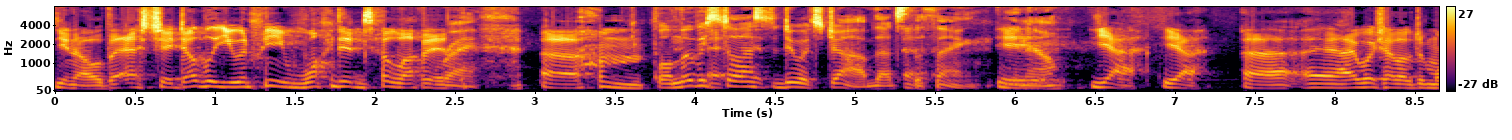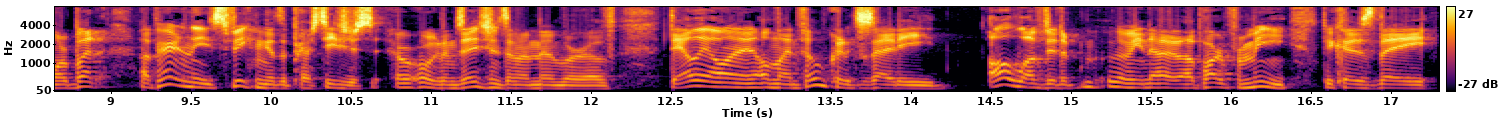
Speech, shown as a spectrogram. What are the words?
you know, the SJW and me wanted to love it. Right. well, a movie still has to do its job. That's the thing. You know. Yeah, yeah. Uh, I, wish I loved it more. But apparently, speaking of the prestigious organizations I'm a member of, the LA Online, Film Critics Society all loved it. I mean, uh, apart from me, because they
